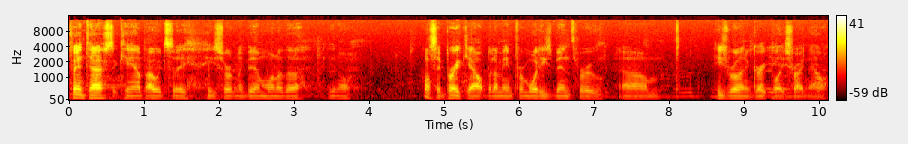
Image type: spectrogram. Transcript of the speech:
fantastic camp. I would say he's certainly been one of the, you know, I don't say breakout, but I mean from what he's been through, um, he's really in a great place right now.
